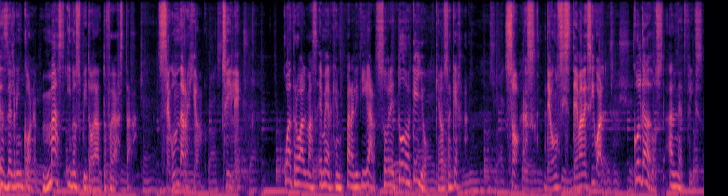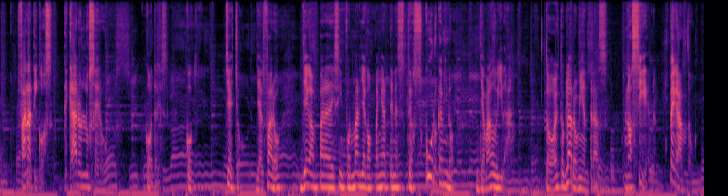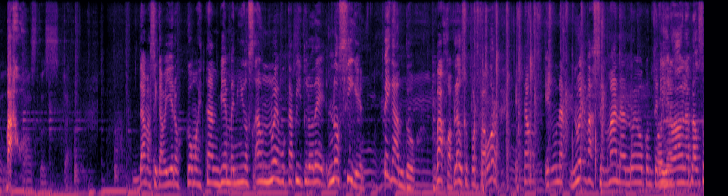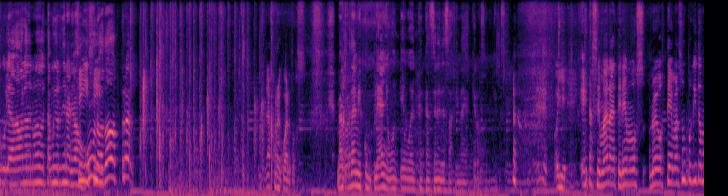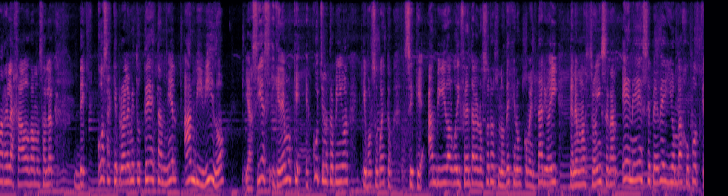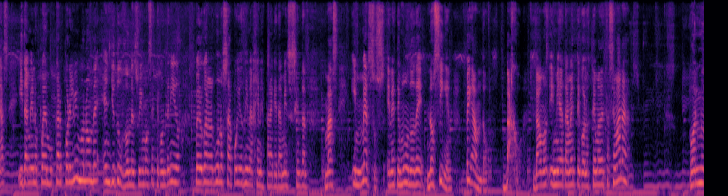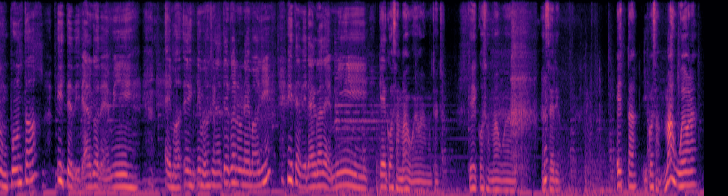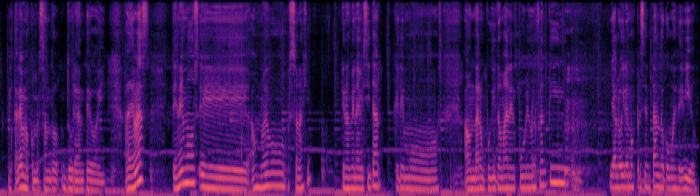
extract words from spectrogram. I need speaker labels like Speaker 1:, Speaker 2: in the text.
Speaker 1: Desde el rincón más inhóspito de Antofagasta, segunda región, Chile, cuatro almas emergen para litigar sobre todo aquello que nos aqueja. Sobras de un sistema desigual colgados al Netflix. Fanáticos de Carol Lucero. Cotres, Coqui, Checho y Alfaro llegan para desinformar y acompañarte en este oscuro camino llamado vida. Todo esto claro mientras nos siguen pegando bajo. Damas y caballeros, ¿cómo están? Bienvenidos a un nuevo capítulo de Nos siguen pegando bajo. Aplausos, por favor. Estamos en una nueva semana, nuevo contenido.
Speaker 2: Oye, no hago un aplauso, Julia, hagámoslo de nuevo, está muy ordinario. Vamos,
Speaker 1: Sí,
Speaker 2: uno,
Speaker 1: sí.
Speaker 2: dos, tres.
Speaker 1: Me trajo recuerdos.
Speaker 2: Me acordé de mis cumpleaños, weón, qué weón, canciones desafinadas, asqueroso.
Speaker 1: Oye, esta semana tenemos nuevos temas un poquito más relajados. Vamos a hablar de cosas que probablemente ustedes también han vivido. Y así es, y queremos que escuchen nuestra opinión, que por supuesto, si es que han vivido algo diferente a nosotros, nos dejen un comentario ahí. Tenemos nuestro Instagram nspb-podcast y también nos pueden buscar por el mismo nombre en YouTube, donde subimos este contenido, pero con algunos apoyos de imágenes para que también se sientan más inmersos en este mundo de nos siguen pegando bajo. Vamos inmediatamente con los temas de esta semana.
Speaker 2: Ponme un punto y te diré algo de mí. Emo- eh, emocionate con un emoji y te diré algo de mí. Qué cosa más huevona, muchachos. Qué cosa más huevona. En serio. Esta y cosas más huevonas estaremos conversando durante hoy. Además, tenemos eh, a un nuevo personaje que nos viene a visitar. Queremos ahondar un poquito más en el público infantil. Ya lo iremos presentando como es debido.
